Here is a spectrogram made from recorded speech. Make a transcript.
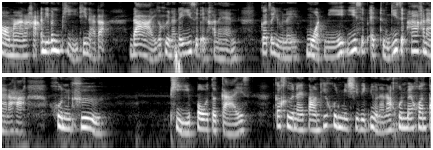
ต่อมานะคะ อันนี้เป็นผีที่นัดอะได้ก็คือนัดได้ 21 คะแนน ก็จะอยู่ในหมวดนี้ 21ถึง25 คะแนนนะคะ คุณคือผี poltergeist ก็คือในตอนที่คุณมีชีวิตอยู่นะนะ คุณเป็นคนต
